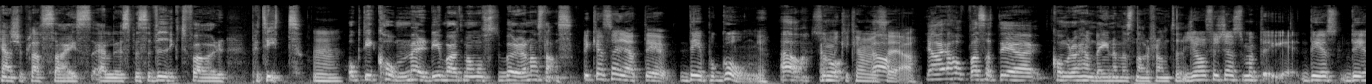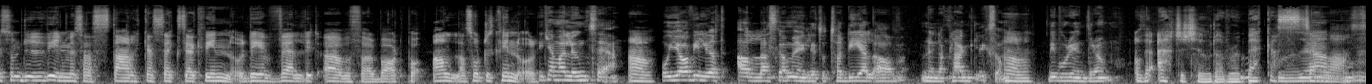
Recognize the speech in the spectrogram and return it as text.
kanske plus size eller specifikt för petit. Och det kommer, det är bara att man måste börja någonstans. Vi kan säga att det, det är på gång. Ja, Så mycket kan vi ja. säga. Ja, jag hoppas att det kommer att hända inom en snar framtid. Ja, för det känns som att det, det, som du vill med så starka, sexiga kvinnor, det är väldigt överförbart på alla sorters kvinnor. Det kan man lugnt säga. Ja. Och jag vill ju att alla ska ha möjlighet att ta del av mina plagg liksom. Ja. Det vore ju en dröm. Och the attitude of Rebecca Stella. Yes.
